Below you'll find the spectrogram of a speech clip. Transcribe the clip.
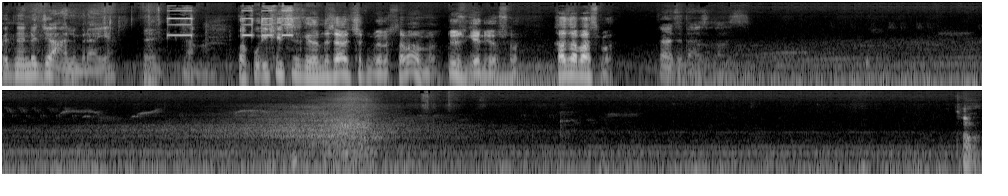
بدنا نرجع على المراية ايه تمام Bak bu iki çizgiden dışarı çıkmıyoruz tamam mı? Düz geliyorsun. Gaza basma. لا تدعس غاز Tamam.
